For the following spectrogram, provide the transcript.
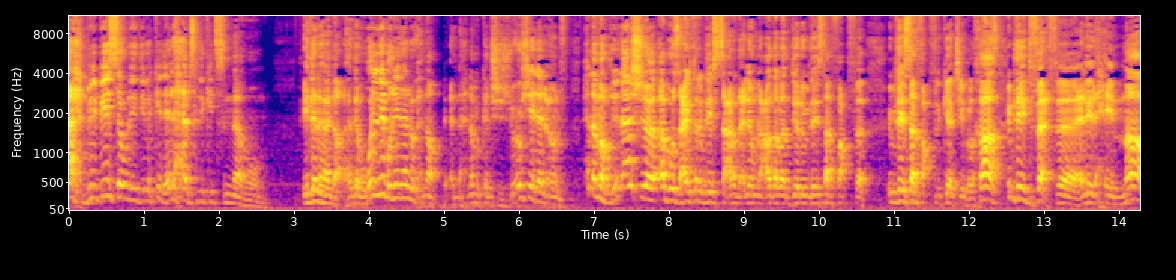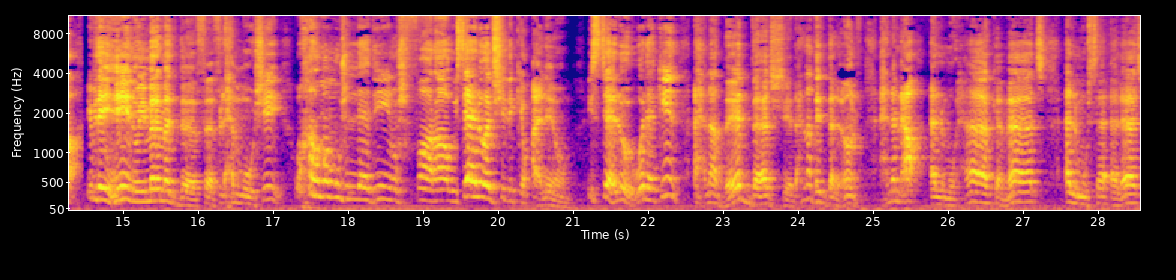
احبيبيس وليدي ما كاين الحبس اللي كيتسناهم. إذا هذا هذا هو اللي بغينا له حنا لأن حنا ما كنشجعوش على العنف. حنا ما بغيناش أبو زعيتر يبدأ يستعرض عليهم العضلات ديالو يبدأ يصرفع في يبدأ يصرفع في الكاتب الخاص يبدأ يدفع في عليه الحمه يبدأ يهين ويمرمد في, الحموشي. واخا هما مجلدين وشفارة ويستاهلوا هذا الشيء اللي كيوقع لهم يستاهلوه ولكن أحنا ضد هذا الشيء أحنا ضد العنف. أحنا مع المحاكمات المساءلات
